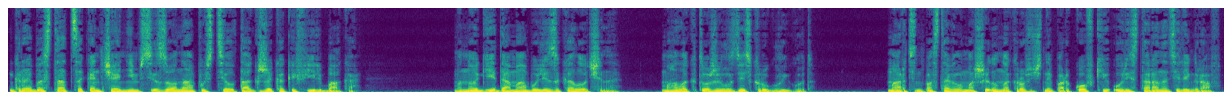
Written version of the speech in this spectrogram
Гребестад с окончанием сезона опустил так же, как и Фильбака. Многие дома были заколочены. Мало кто жил здесь круглый год. Мартин поставил машину на крошечной парковке у ресторана «Телеграф».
